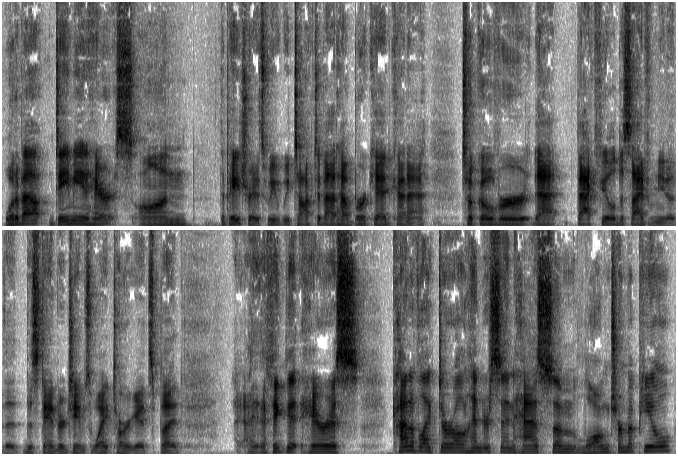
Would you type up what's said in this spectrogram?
What about Damien Harris on the Patriots? We, we talked about how Burkhead kind of took over that backfield aside from, you know, the, the standard James White targets, but I, I think that Harris, kind of like Darrell Henderson, has some long term appeal.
